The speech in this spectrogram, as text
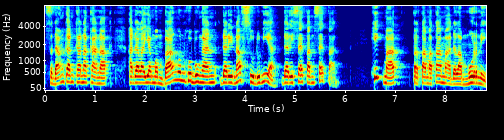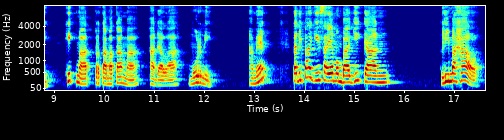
Sedangkan kanak-kanak adalah yang membangun hubungan dari nafsu dunia, dari setan-setan. Hikmat pertama-tama adalah murni. Hikmat pertama-tama adalah murni. Amin. Tadi pagi saya membagikan lima hal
